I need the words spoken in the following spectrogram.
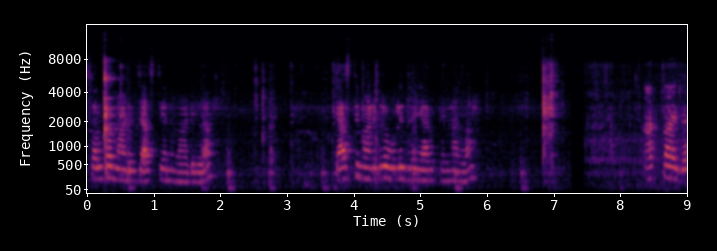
ಸ್ವಲ್ಪ ಮಾಡಿದ್ದು ಜಾಸ್ತಿಯನ್ನು ಮಾಡಿಲ್ಲ. ಜಾಸ್ತಿ ಮಾಡಿದ್ರೆ ಉಳಿದ್ರೆ ಯಾರು ತಿನ್ನಲ್ಲ. ಆಗ್ತಾ ಇದೆ.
